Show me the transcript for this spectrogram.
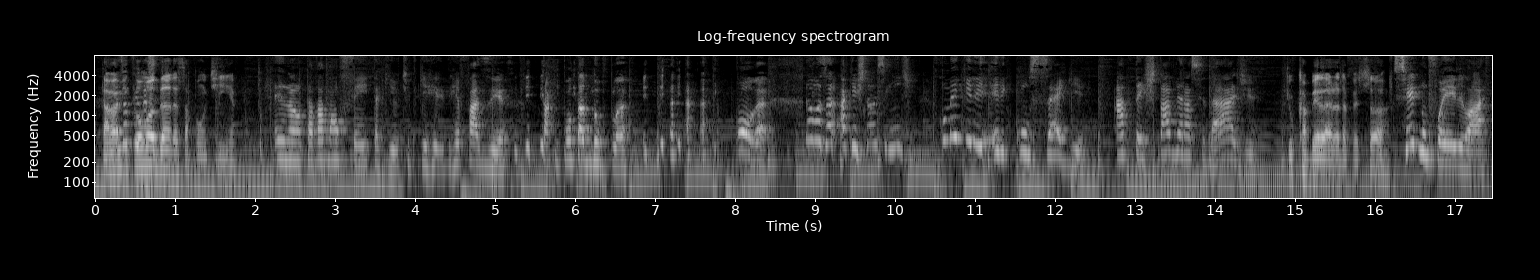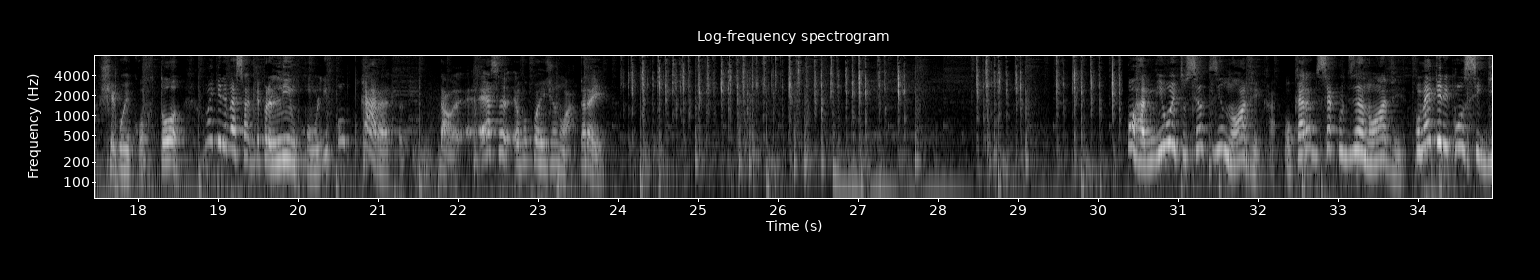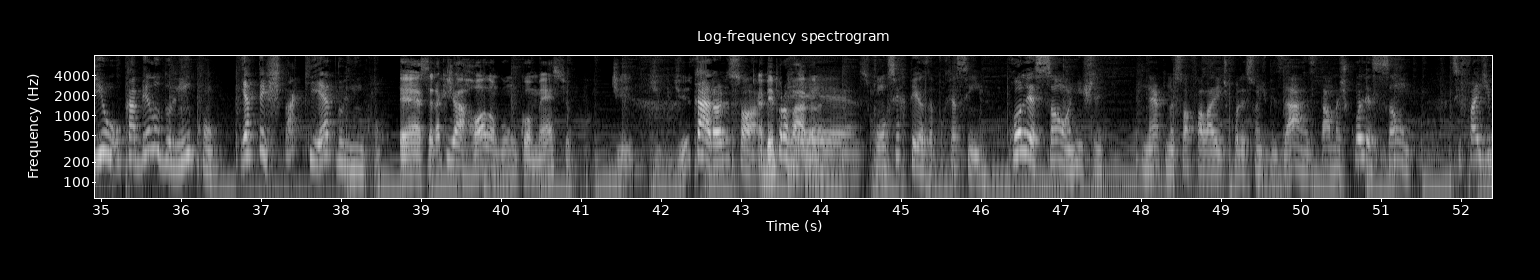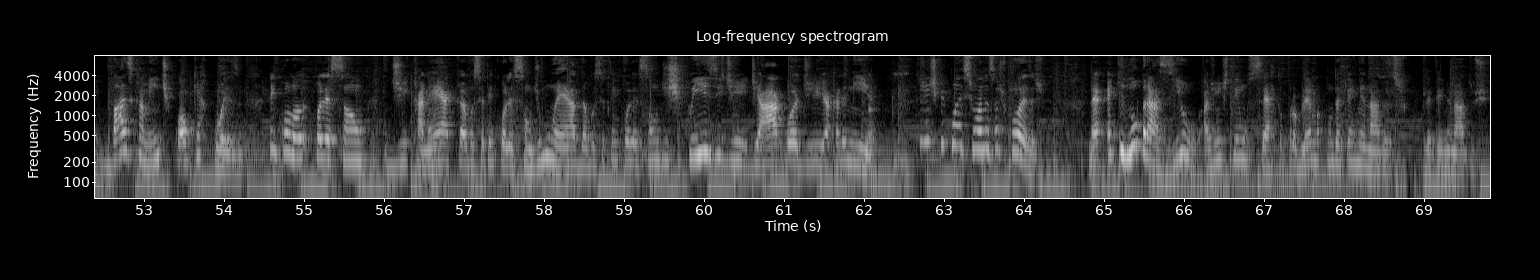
Tava Mas me fico incomodando essa pontinha. Eh, Não, tava mal feita aqui, eu tive que re- refazer. Tá com ponta dupla. Porra! Não, mas a, a questão é a seguinte: como é que ele, ele consegue atestar a veracidade? Que o cabelo era da pessoa? Se ele não foi ele lá, chegou e cortou, como é que ele vai saber? Por exemplo, Lincoln. Lincoln, cara. Não, essa eu vou corrigir no ar, peraí. Porra, 1809, cara. O cara é do século XIX. Como é que ele conseguiu o cabelo do Lincoln e atestar que é do Lincoln. É, será que já rola algum comércio de, de disso? Cara, olha só. É bem provável, é, né? Com certeza, porque assim, coleção, a gente né, começou a falar aí de coleções bizarras e tal, mas coleção se faz de basicamente qualquer coisa. Tem coleção de caneca, você tem coleção de moeda, você tem coleção de squeeze de, de água de academia. Tem gente que coleciona essas coisas. Né? É que no Brasil a gente tem um certo problema com determinadas, determinados,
